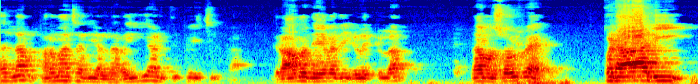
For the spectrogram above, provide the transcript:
அதெல்லாம் பரமாச்சாரியால் நிறைய எடுத்து பேச்சிருக்கா கிராம தேவதைகளுக்கெல்லாம் நாம சொல்ற பிடாரி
